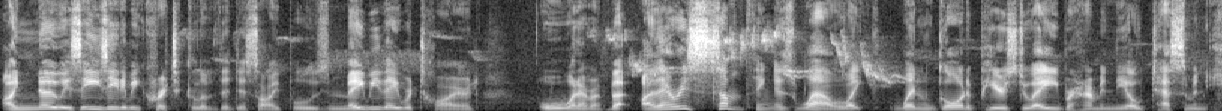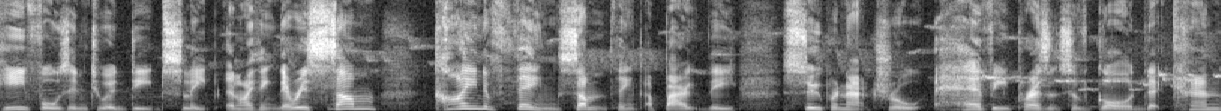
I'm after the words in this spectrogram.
I know it's easy to be critical of the disciples. Maybe they were tired or whatever. But there is something as well, like when God appears to Abraham in the Old Testament, he falls into a deep sleep. And I think there is some kind of thing, something about the supernatural, heavy presence of God that can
